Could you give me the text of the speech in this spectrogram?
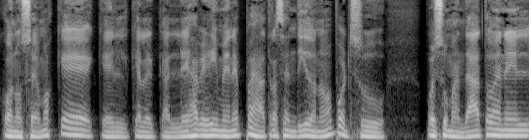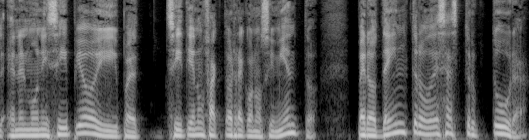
conocemos que, que el, que el alcalde Javier Jiménez pues, ha trascendido ¿no? por, su, por su mandato en el, en el municipio y pues sí tiene un factor de reconocimiento. Pero dentro de esa estructura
